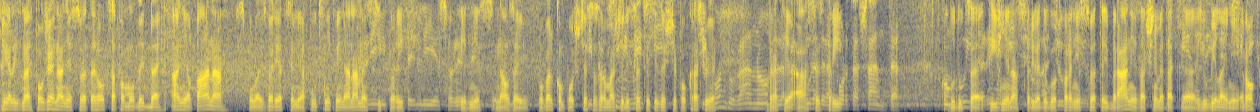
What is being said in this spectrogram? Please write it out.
Prijali sme požehnanie svätého Otca po modlitbe Aniel Pána spolu aj s veriacimi a pútnikmi na námestí, ktorých je dnes naozaj vo veľkom počte sa zhromaždili. Svetý ešte pokračuje. Bratia a sestry, budúce týždne nás privedú k otvoreniu Svetej brány. Začneme tak e, jubilejný rok.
